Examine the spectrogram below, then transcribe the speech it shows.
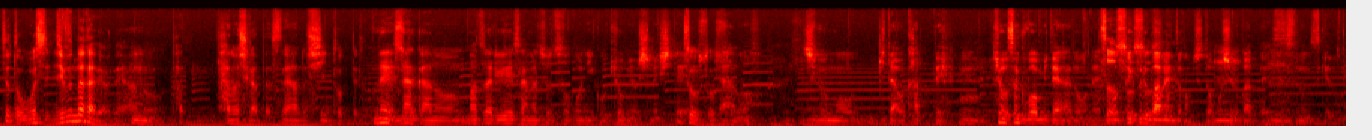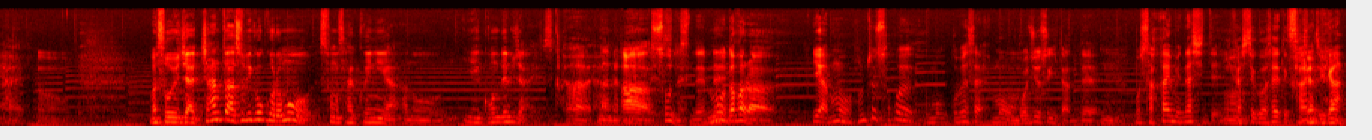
ちょっと面白い自分の中ではねあの、楽しかったですねあのシーン撮ってるの。ね、なんかあの松田龍平さんがちょっとそこにこう興味を示してそうそうそう。あの自分もギターを買ってうん。教則本みたいなのをね持ってくる場面とかもちょっと面白かったりするんですけどね、まあ、そういうじゃあちゃんと遊び心もその作品にあの入れ込んでるじゃないですか、はい。なんだかんだあそうですね。もうだからいやもう本当にそこはもうごめんなさい。もううん。50過ぎたんで、うん。もう境目なしで行かせてくださいって感じが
